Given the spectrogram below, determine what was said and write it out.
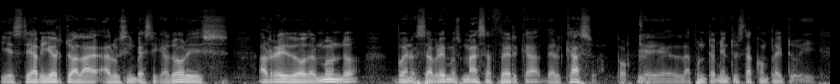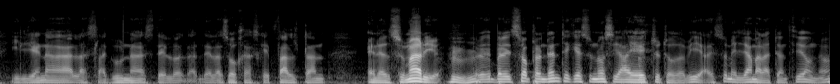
y esté abierto a, la- a los investigadores alrededor del mundo, bueno, sabremos más acerca del caso, porque el apuntamiento está completo y, y llena las lagunas de, lo- de las hojas que faltan en el sumario. pero, pero es sorprendente que eso no se haya hecho todavía. Eso me llama la atención, ¿no?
